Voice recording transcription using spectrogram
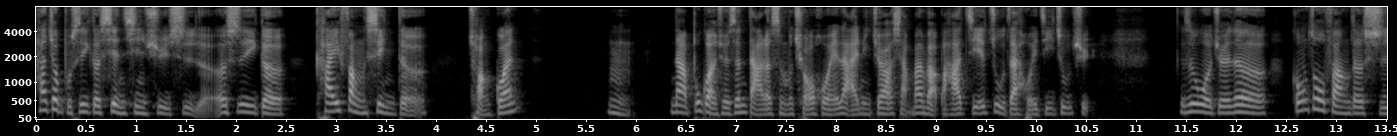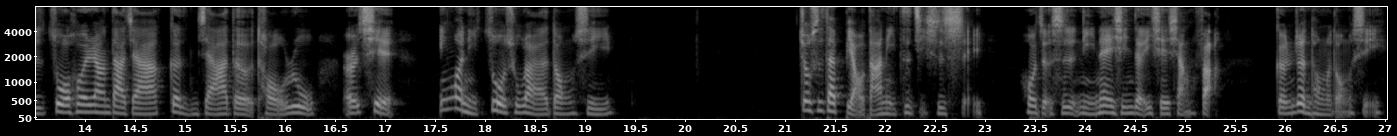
它就不是一个线性叙事的，而是一个开放性的闯关。嗯，那不管学生打了什么球回来，你就要想办法把它接住，再回击出去。可是我觉得工作坊的实作会让大家更加的投入，而且因为你做出来的东西。就是在表达你自己是谁，或者是你内心的一些想法跟认同的东西，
